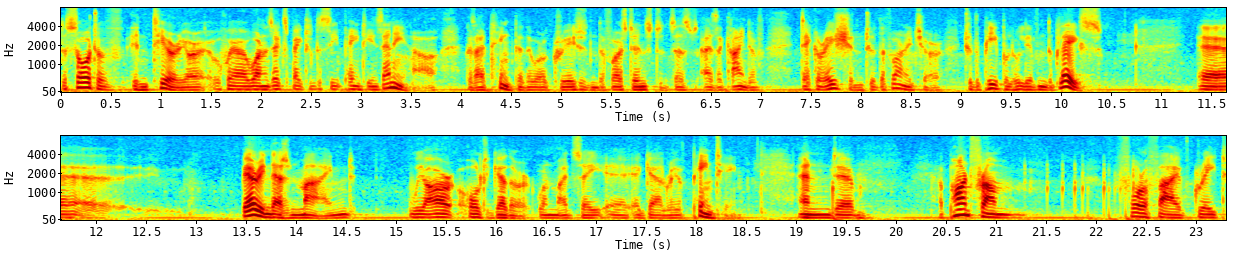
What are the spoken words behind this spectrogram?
the sort of interior where one is expected to see paintings anyhow, because I think that they were created in the first instance as, as a kind of decoration to the furniture, to the people who live in the place. Uh, bearing that in mind, we are altogether, one might say, a, a gallery of painting. And uh, apart from four or five great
